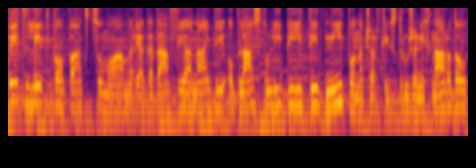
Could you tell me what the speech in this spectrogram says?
Pet let po padcu Muammarja Gaddafija naj bi oblast v Libiji te dni po načrtih Združenih narodov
